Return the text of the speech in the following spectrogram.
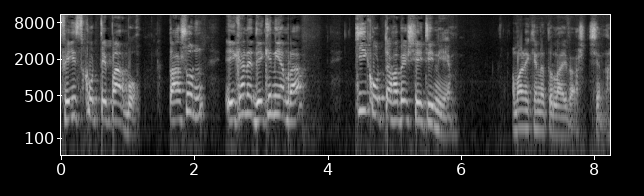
ফেস করতে পারব। তো আসুন, এইখানে দেখে নিই আমরা কি করতে হবে সেইটি নিয়ে। আমার এখানে তো লাইভ আসছে না।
